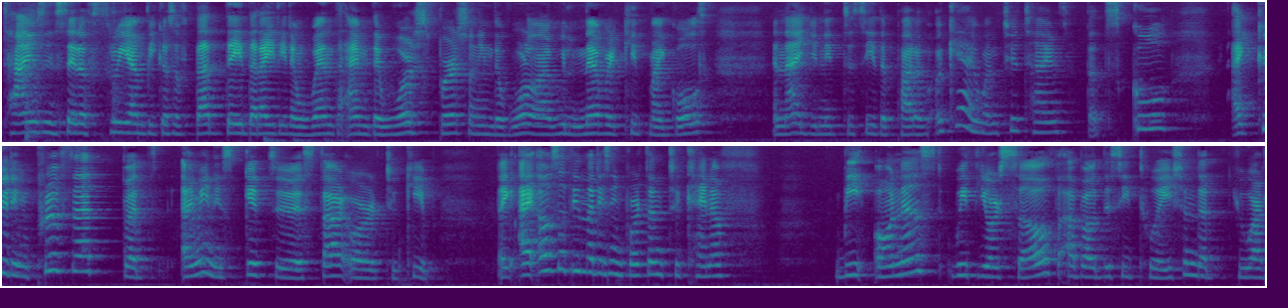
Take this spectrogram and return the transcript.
times instead of three and because of that day that i didn't went i'm the worst person in the world. I will never keep my goals. And now you need to see the part of okay i went two times that's cool. I could improve that but i mean it's good to start or to keep. Like i also think that it's important to kind of be honest with yourself about the situation that you are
